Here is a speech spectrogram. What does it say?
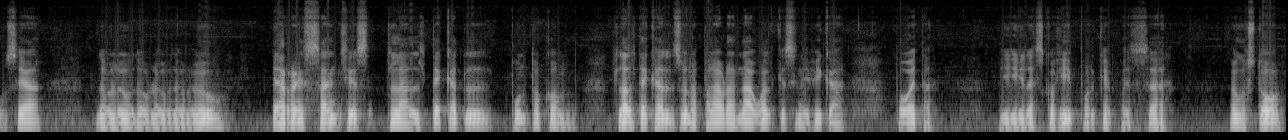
o sea www.rsancheztlaltecatl.com Tlaltecatl es una palabra náhuatl que significa poeta y la escogí porque pues uh, me gustó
